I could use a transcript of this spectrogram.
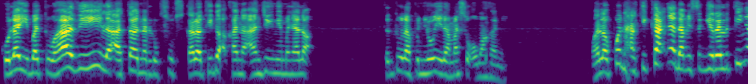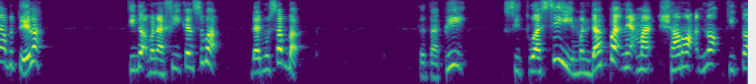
kulaibatu hadhihi la atana lusus. Kalau tidak kerana anjing ni menyalak. Tentulah penyuri dah masuk rumah kami. Walaupun hakikatnya dari segi realitinya betul lah. Tidak menafikan sebab dan musabab. Tetapi situasi mendapat nikmat syarak nak kita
